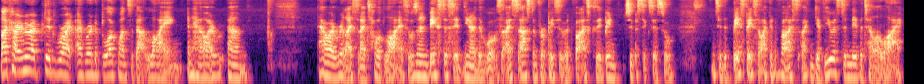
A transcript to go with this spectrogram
like I remember I did write, I wrote a blog once about lying and how I, um, how I realized that I told lies. It was an investor said, you know, that was I asked him for a piece of advice because he'd been super successful, and said the best piece of like advice I can give you is to never tell a lie,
